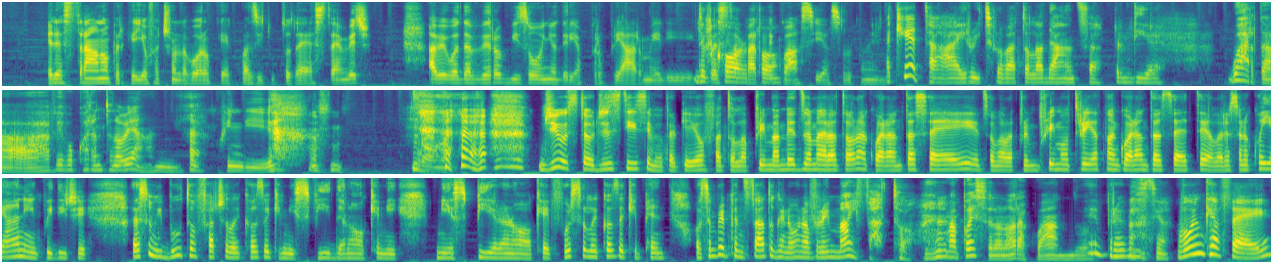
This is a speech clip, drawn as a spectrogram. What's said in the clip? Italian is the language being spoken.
Ed è strano perché io faccio un lavoro che è quasi tutto testa, invece avevo davvero bisogno di riappropriarmi di Del questa corpo. parte qua, sì, assolutamente. A che età hai ritrovato la danza, per dire? Guarda, avevo 49 anni, Eh. quindi insomma, Giusto, giustissimo, perché io ho fatto la prima mezza maratona a 46, insomma, il prim- primo triathlon 47, allora sono quei anni in cui dici adesso mi butto, faccio le cose che mi sfidano, che mi, mi ispirano, che forse le cose che pen- ho sempre pensato che non avrei mai fatto. ma poi se non ora quando? È bravissima. Vuoi un caffè?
